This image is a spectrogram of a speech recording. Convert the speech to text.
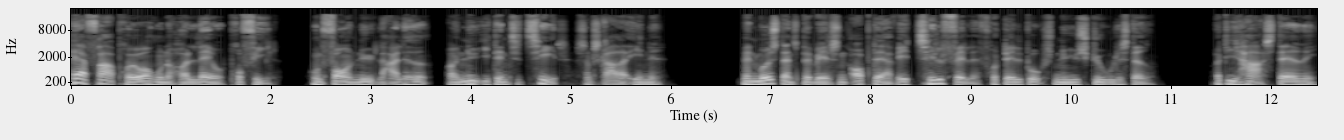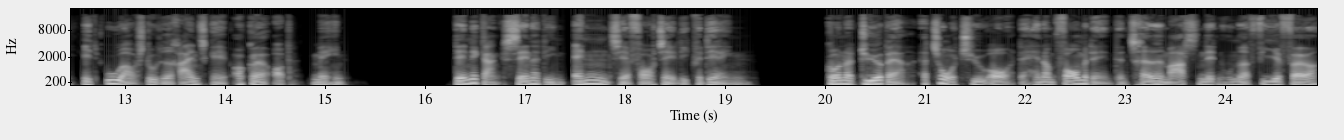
Herfra prøver hun at holde lav profil. Hun får en ny lejlighed og en ny identitet, som skrædder inde. Men modstandsbevægelsen opdager ved et tilfælde Frodelbos nye skjulested. Og de har stadig et uafsluttet regnskab at gøre op med hende. Denne gang sender de en anden til at foretage likvideringen. Gunnar Dyrberg er 22 år, da han om formiddagen den 3. marts 1944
